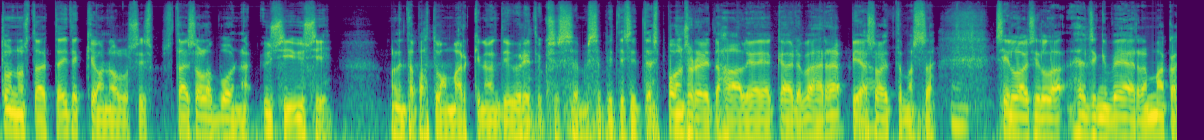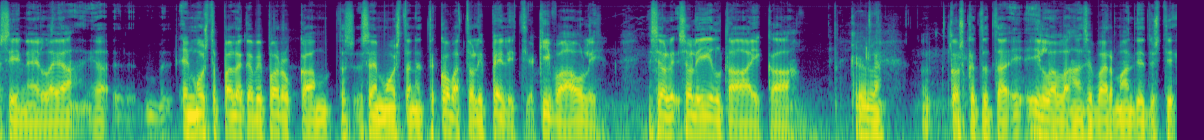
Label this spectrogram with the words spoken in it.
tunnustaa, että itsekin on ollut siis, taisi olla vuonna 99 olin tapahtuman markkinointiyrityksessä, missä piti sitten sponsoreita haalia ja käydä vähän räppiä soittamassa mm. silloisilla Helsingin VR-makasiineilla. Ja, ja en muista paljon kävi porukkaa, mutta sen muistan, että kovat oli pelit ja kivaa oli. Ja se oli, se oli ilta-aikaa. Kyllä koska tota, illallahan se varmaan tietysti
